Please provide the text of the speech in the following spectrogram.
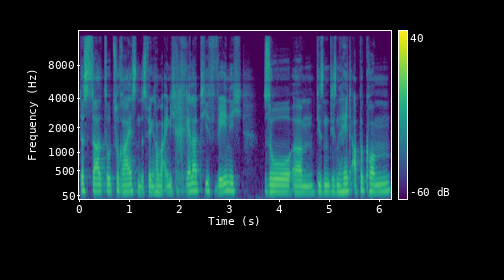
das da so zu reißen. Deswegen haben wir eigentlich relativ wenig so ähm, diesen, diesen Hate abbekommen,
